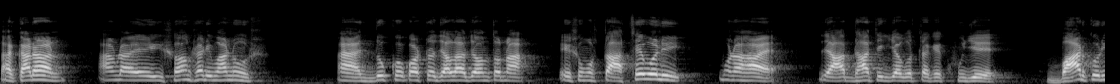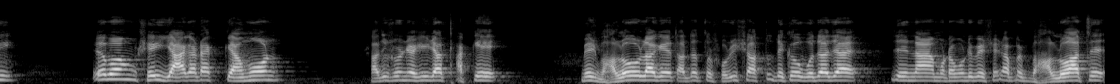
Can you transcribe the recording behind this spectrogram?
তার কারণ, আমরা এই সংসারী মানুষ হ্যাঁ দুঃখ, কষ্ট, জ্বালা, যন্ত্রণা, এই সমস্ত আছে বলেই মনে হয় যে আধ্যাত্মিক জগৎটাকে খুঁজে বার করি। এবং সেই জায়গাটা কেমন, সাধু সন্ন্যাসীরা থাকে, বেশ ভালোও লাগে, তাদের তো শরীর স্বাস্থ্য দেখেও বোঝা যায় যে না, মোটামুটি বেশ এরা ভালো আছে।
